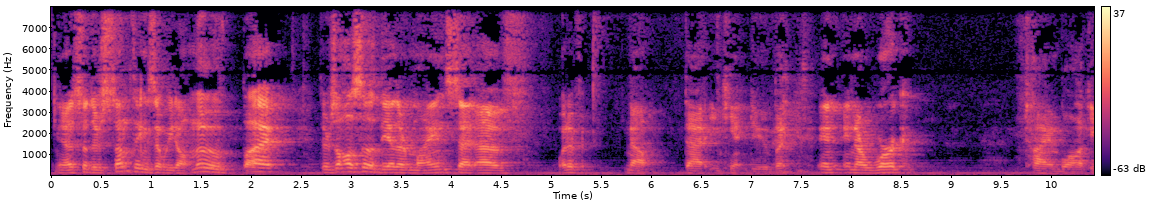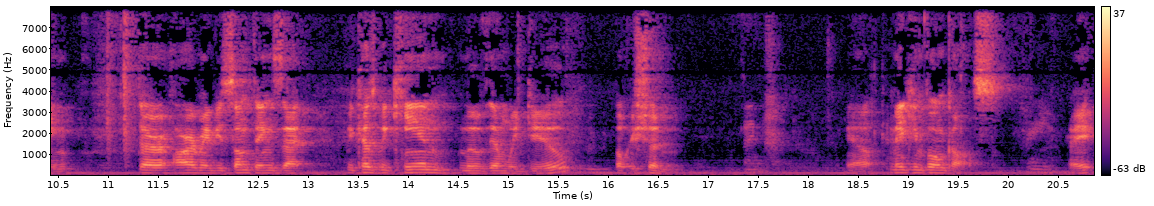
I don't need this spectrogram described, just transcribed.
you know, so there's some things that we don't move, but there's also the other mindset of what if, no, that you can't do. But in, in our work time blocking, there are maybe some things that because we can move them, we do, but we shouldn't. Right. You know, making phone calls Right. right?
